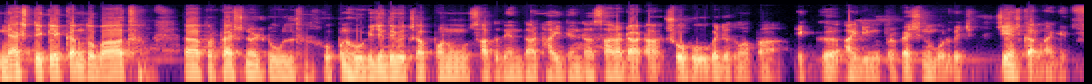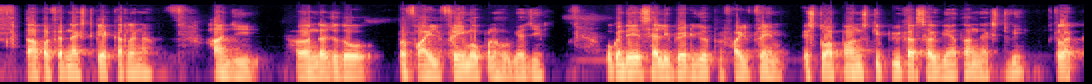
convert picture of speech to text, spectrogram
ਨੈਕਸਟ ਤੇ ਕਲਿੱਕ ਕਰਨ ਤੋਂ ਬਾਅਦ ਪ੍ਰੋਫੈਸ਼ਨਲ ਟੂਲ ਓਪਨ ਹੋਊਗੀ ਗਏ ਜਿਹਦੇ ਵਿੱਚ ਆਪਾਂ ਨੂੰ 7 ਦਿਨ ਦਾ 28 ਦਿਨ ਦਾ ਸਾਰਾ ਡਾਟਾ ਸ਼ੋ ਹੋਊਗਾ, ਜਦੋਂ ਆਪਾਂ ਇੱਕ ਆਈਡੀ ਨੂੰ ਪ੍ਰੋਫੈਸ਼ਨਲ ਮੋਡ ਵਿੱਚ ਚੇਂਜ ਕਰ ਲਾਂਗੇ। ਤਾਂ ਆਪਾਂ ਫਿਰ ਨੈਕਸਟ ਕਲਿੱਕ ਕਰ ਲੈਣਾ। ਹਾਂਜੀ, ਅੰਦਰ ਜਦੋਂ ਪ੍ਰੋਫਾਈਲ ਫਰੇਮ ਓਪਨ ਹੋ ਗਿਆ ਜੀ, ਉਹ ਕਹਿੰਦੇ ਸੈਲੀਬ੍ਰੇਟ ਯੂਰ ਪ੍ਰੋਫਾਈਲ ਫਰੇਮ ਇਸ ਤੋਂ ਆਪਾਂ ਉਹਨੂੰ ਸਕਿਪ ਵੀ ਕਰ ਸਕਦੇ ਹਾਂ, ਤਾਂ ਨੈਕਸਟ ਵੀ ਕਲਿੱਕ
